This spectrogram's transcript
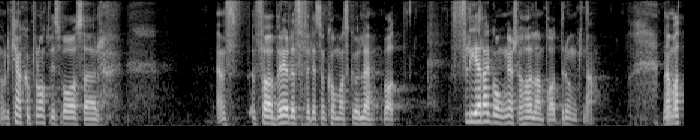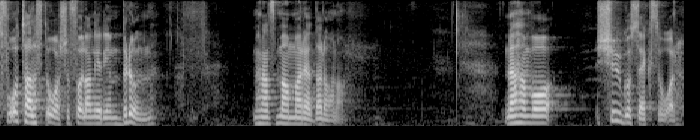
och det kanske på något vis var så här en förberedelse för det som komma skulle, var att flera gånger så höll han på att drunkna. När han var två och ett halvt år så föll han ner i en brunn, men hans mamma räddade honom. När han var 26 år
